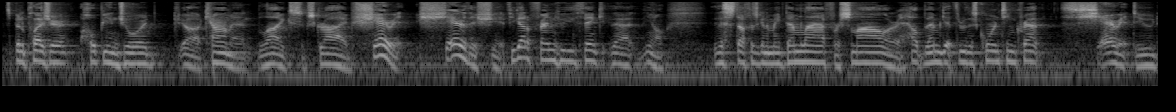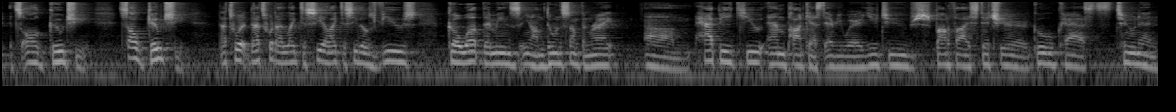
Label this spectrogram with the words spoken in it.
it's been a pleasure. Hope you enjoyed. Uh, comment, like, subscribe, share it. Share this shit. If you got a friend who you think that you know this stuff is gonna make them laugh or smile or help them get through this quarantine crap, share it, dude. It's all Gucci. It's all Gucci. That's what that's what I like to see. I like to see those views go up. That means you know I'm doing something right. Um, happy QM podcast everywhere: YouTube, Spotify, Stitcher, Google Casts, TuneIn.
